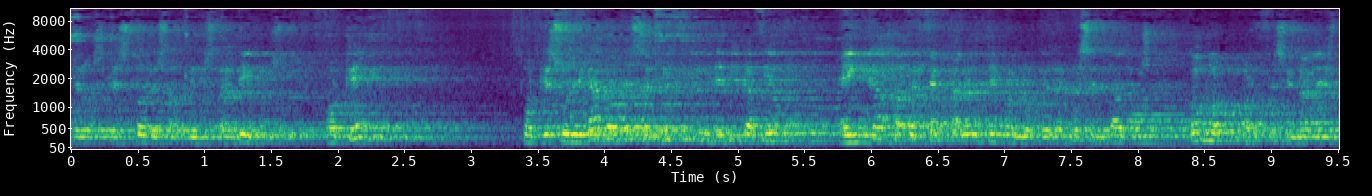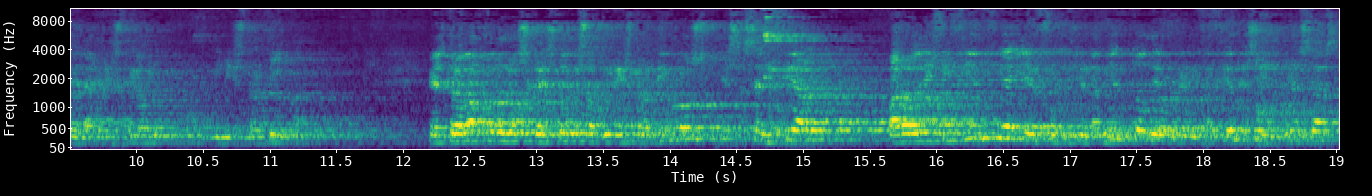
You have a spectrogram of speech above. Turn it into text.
de los gestores administrativos. ¿Por qué? Porque su legado de servicio y dedicación encaja perfectamente con lo que representamos como profesionales de la gestión administrativa. El trabajo de los gestores administrativos es esencial para la eficiencia y el funcionamiento de organizaciones y empresas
